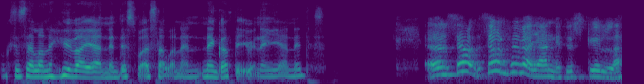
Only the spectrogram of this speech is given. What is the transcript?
Onko se sellainen hyvä jännitys vai sellainen negatiivinen jännitys? Se on, se on hyvä jännitys kyllä.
